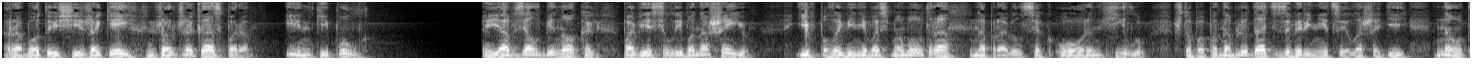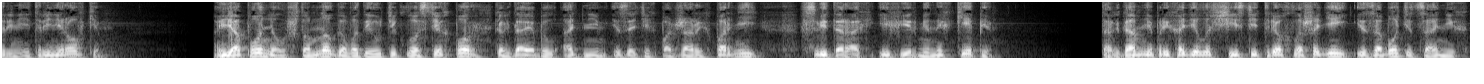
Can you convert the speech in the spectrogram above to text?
Работающий жокей Джорджа Каспара, Инки Пул». Я взял бинокль, повесил его на шею и в половине восьмого утра направился к Уоррен-Хиллу, чтобы понаблюдать за вереницей лошадей на утренней тренировке. Я понял, что много воды утекло с тех пор, когда я был одним из этих поджарых парней свитерах и фирменных кепи. Тогда мне приходилось чистить трех лошадей и заботиться о них,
